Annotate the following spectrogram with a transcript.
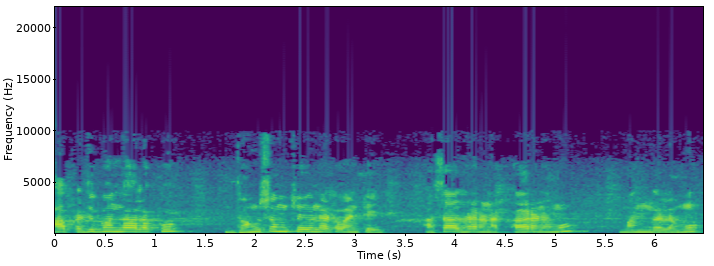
ఆ ప్రతిబంధాలకు ధ్వంసం చేయనటువంటి అసాధారణ కారణము మంగళము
